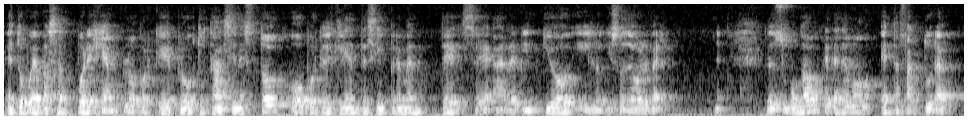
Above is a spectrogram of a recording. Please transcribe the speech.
Esto puede pasar, por ejemplo, porque el producto estaba sin stock o porque el cliente simplemente se arrepintió y lo quiso devolver. Entonces, supongamos que tenemos esta factura,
